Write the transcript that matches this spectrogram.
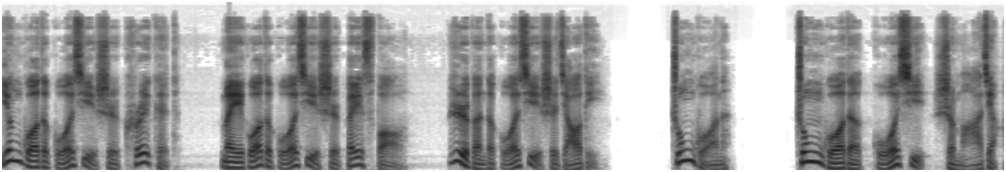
英国的国戏是 cricket，美国的国戏是 baseball，日本的国戏是脚底。中国呢？中国的国戏是麻将。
